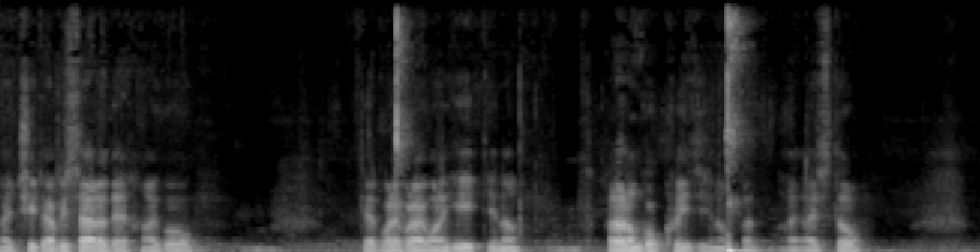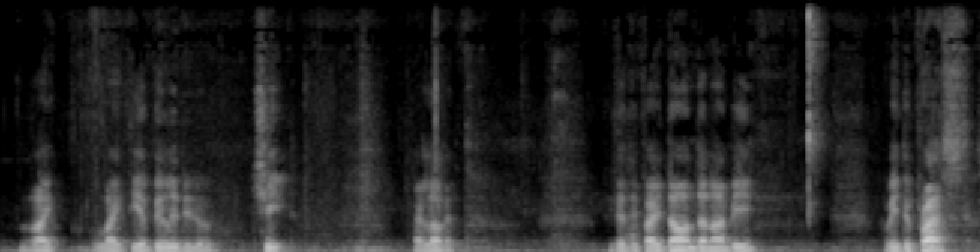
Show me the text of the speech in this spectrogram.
I cheat every Saturday. I go get whatever I want to eat. You know, but I don't go crazy. You know, but I, I still like like the ability to cheat. I love it because if I don't, then I'll be I'll be depressed.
